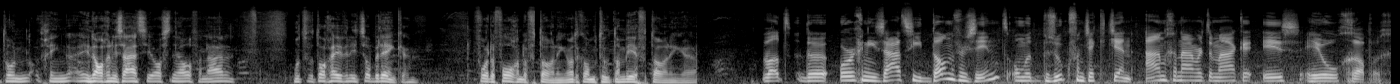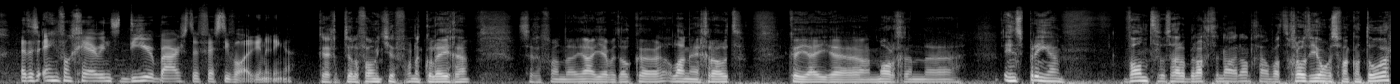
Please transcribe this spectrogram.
Toen ging in de organisatie al snel van, nou, moeten we toch even iets op bedenken. Voor de volgende vertoning, want er komen natuurlijk nog meer vertoningen. Wat de organisatie dan verzint om het bezoek van Jackie Chan aangenamer te maken, is heel grappig. Het is een van Gerwins dierbaarste festivalherinneringen. Ik kreeg een telefoontje van een collega. Zeggen van, eh, ja, jij bent ook eh, lang en groot. Kun jij eh, morgen inspringen? Want we zouden bedacht, van, nou dan gaan wat grote jongens van kantoor.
